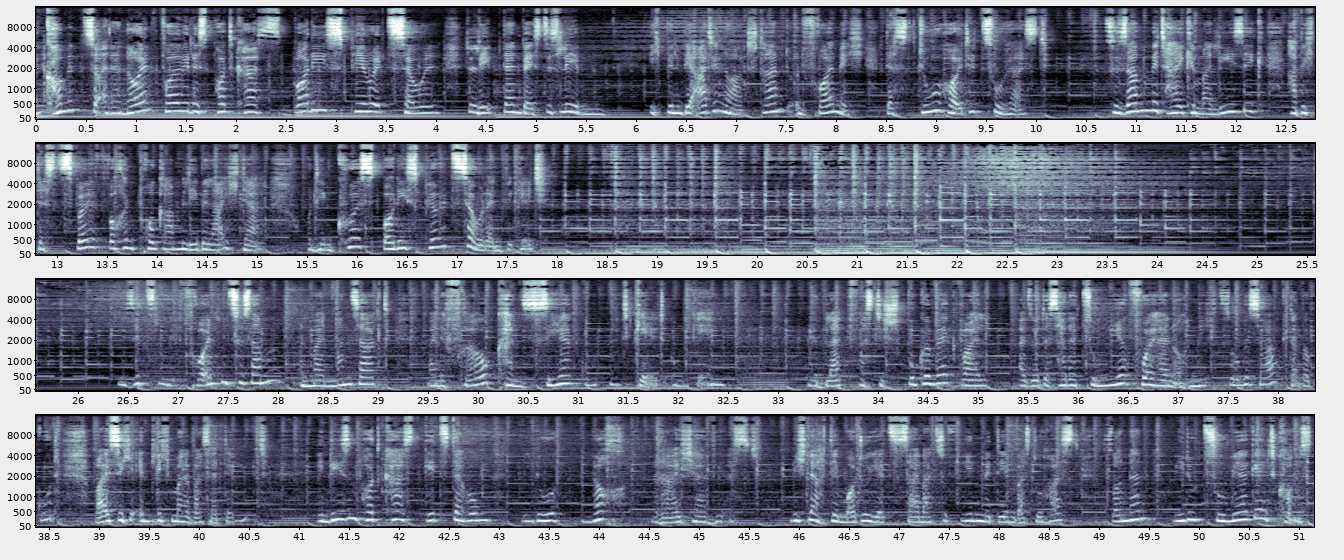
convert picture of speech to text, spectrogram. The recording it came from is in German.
Willkommen zu einer neuen Folge des Podcasts Body, Spirit, Soul. Leb dein bestes Leben. Ich bin Beate Nordstrand und freue mich, dass du heute zuhörst. Zusammen mit Heike Malisik habe ich das 12-Wochen-Programm Lebe leichter und den Kurs Body, Spirit, Soul entwickelt. Wir sitzen mit Freunden zusammen und mein Mann sagt, meine Frau kann sehr gut mit Geld umgehen. Mir bleibt fast die Spucke weg, weil, also das hat er zu mir vorher noch nicht so gesagt, aber gut, weiß ich endlich mal, was er denkt. In diesem Podcast geht es darum, wie du noch reicher wirst. Nicht nach dem Motto, jetzt sei mal zufrieden mit dem, was du hast, sondern wie du zu mehr Geld kommst.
